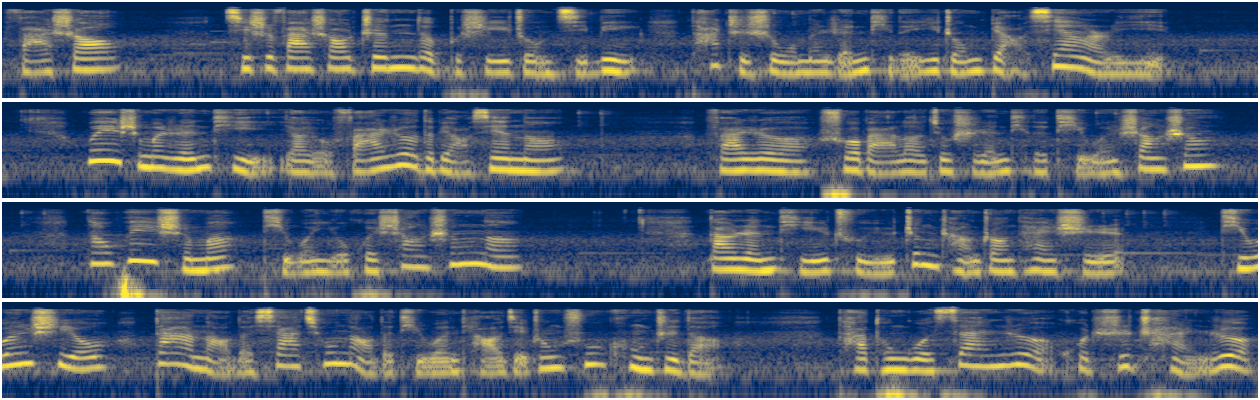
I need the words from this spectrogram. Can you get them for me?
发烧。其实发烧真的不是一种疾病，它只是我们人体的一种表现而已。为什么人体要有发热的表现呢？发热说白了就是人体的体温上升。那为什么体温又会上升呢？当人体处于正常状态时，体温是由大脑的下丘脑的体温调节中枢控制的，它通过散热或者是产热，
